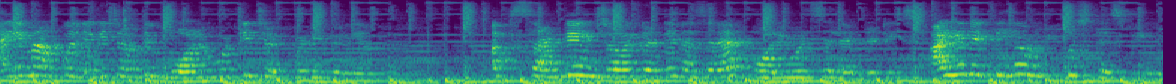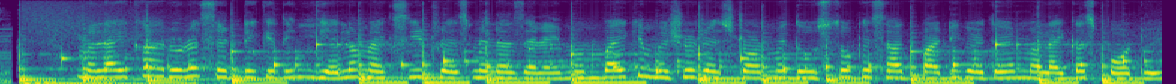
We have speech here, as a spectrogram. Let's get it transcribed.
आइए मैं आपको लेके चलती हूँ बॉलीवुड की चटपटी दुनिया। में अब संडे एंजॉय करते नज़र आए बॉलीवुड सेलिब्रिटीज आइए देखते हैं उनकी कुछ तस्वीरें। मलाइका अरोरा संडे के दिन येलो मैक्सी ड्रेस में नज़र आई। मुंबई के मशहूर रेस्टोरेंट में दोस्तों के साथ पार्टी करते हुए मलाइका स्पॉट हुई।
